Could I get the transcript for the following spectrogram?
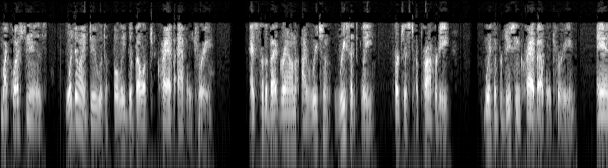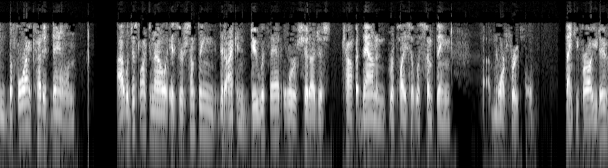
My question is, what do I do with a fully developed crab apple tree? As for the background, I recent, recently purchased a property with a producing crabapple tree, and before I cut it down, I would just like to know, is there something that I can do with that, or should I just chop it down and replace it with something uh, more fruitful? Thank you for all you do.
